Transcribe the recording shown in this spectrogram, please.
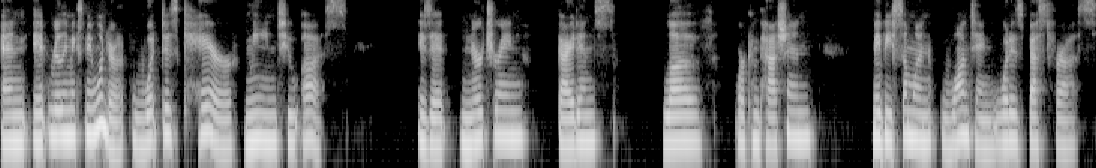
And it really makes me wonder what does care mean to us? Is it nurturing, guidance, love, or compassion? maybe someone wanting what is best for us.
